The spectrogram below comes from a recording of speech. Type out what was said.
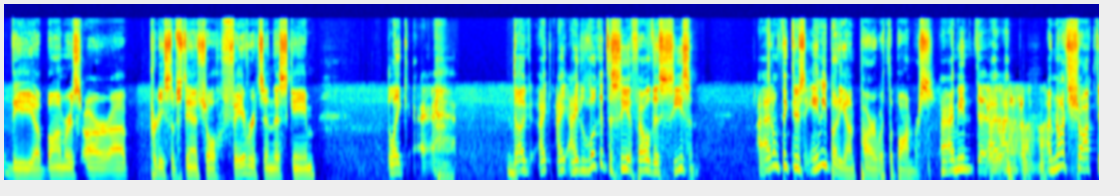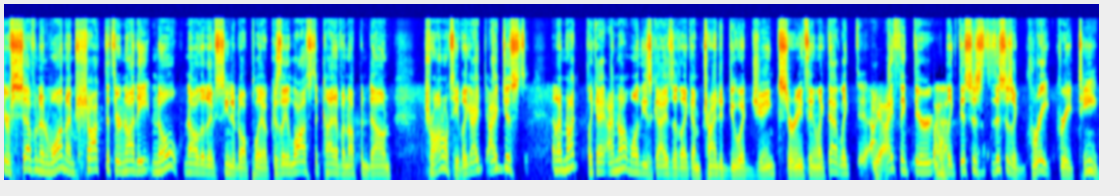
the uh, Bombers are uh, pretty substantial favorites in this game. Like, Doug, I, I, I look at the CFL this season I don't think there's anybody on par with the Bombers. I mean, I, am not shocked they're seven and one. I'm shocked that they're not eight and zero oh now that I've seen it all play out because they lost to kind of an up and down Toronto team. Like I, I just, and I'm not like I, am not one of these guys that like I'm trying to do a jinx or anything like that. Like yeah. I, I think they're like this is this is a great great team.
